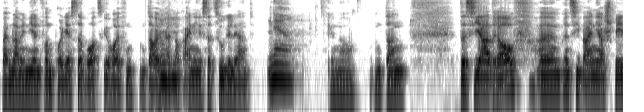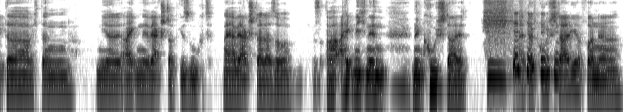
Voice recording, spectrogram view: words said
beim Laminieren von Polyesterboards geholfen. Und da habe ich halt mhm. halt noch einiges dazugelernt. Ja. Genau. Und dann das Jahr drauf, äh, im Prinzip ein Jahr später, habe ich dann mir eine eigene Werkstatt gesucht. Naja, Werkstatt, also es war eigentlich ein, ein Kuhstall. Ein alter Kuhstall hier von der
